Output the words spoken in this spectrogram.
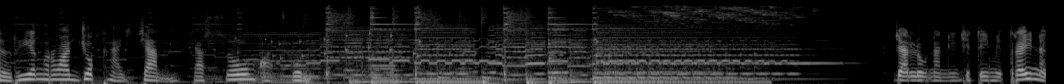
នៅរៀងរាល់យប់ថ្ងៃច័ន្ទចាសសូមអរគុណចាលោកណានីជាទីមេត្រីនៅ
